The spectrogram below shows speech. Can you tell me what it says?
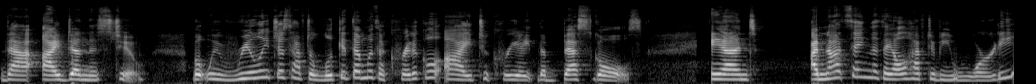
that I've done this too, but we really just have to look at them with a critical eye to create the best goals. And I'm not saying that they all have to be wordy,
